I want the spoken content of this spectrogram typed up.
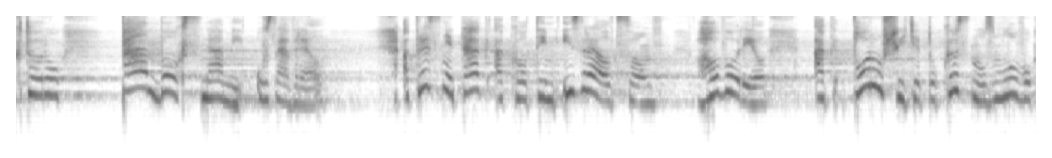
ktorú Pán Boh s nami uzavrel. A presne tak, ako tým Izraelcom hovoril, ak porušíte tú krstnú zmluvu,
